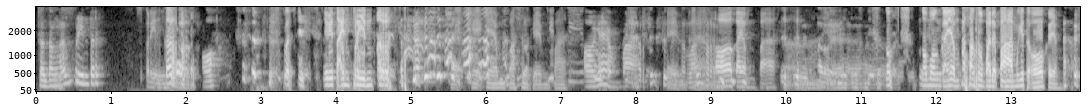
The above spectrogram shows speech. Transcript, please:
Tentang apa printer? Sprinter. Oh, Ceritain printer. kayak kayak kayak empas lah kayak empas Pak. kayak Printer laser. Oh, kayak empas. Nah, Sprinter dia Ngomong kayak empas langsung pada paham gitu. Oh, kayak empas.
